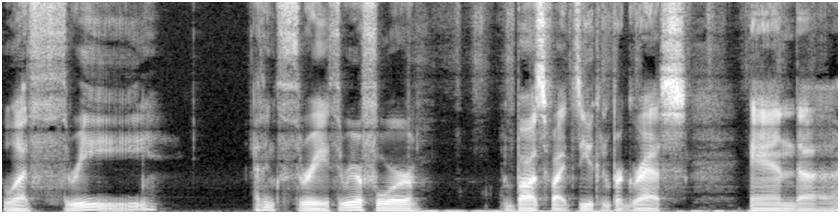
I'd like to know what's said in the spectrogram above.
what three i think three three or four boss fights you can progress and uh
